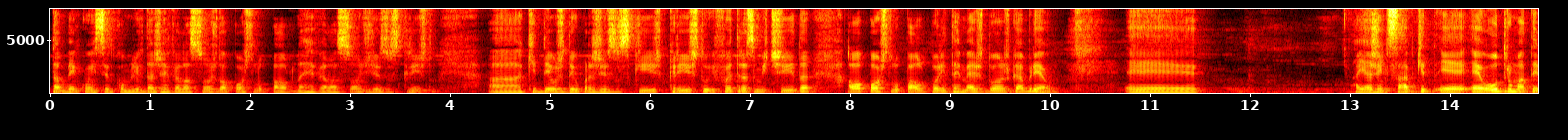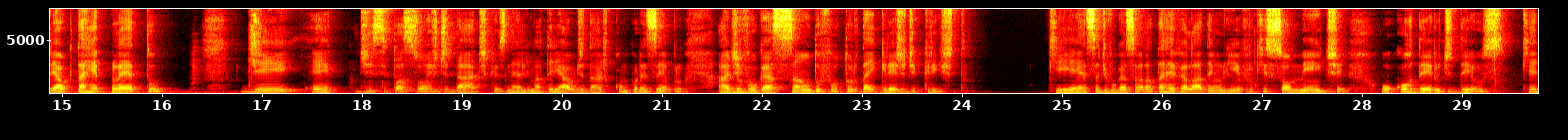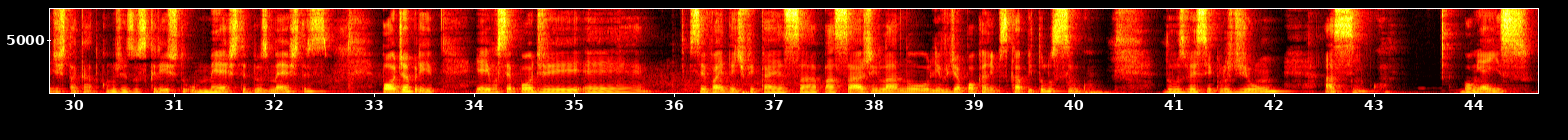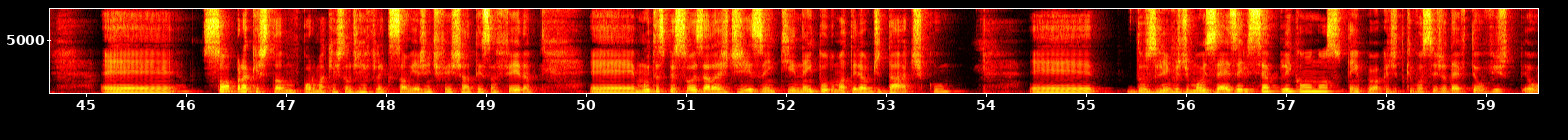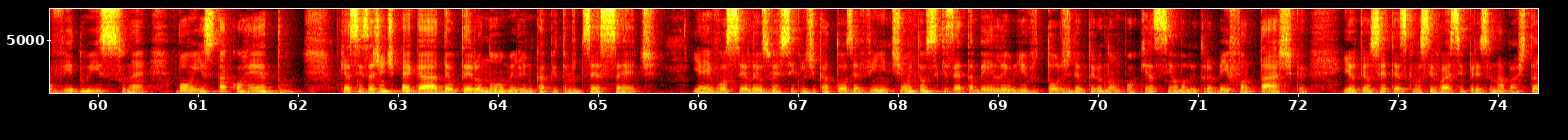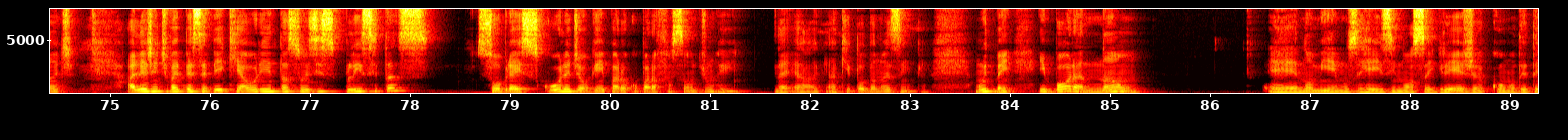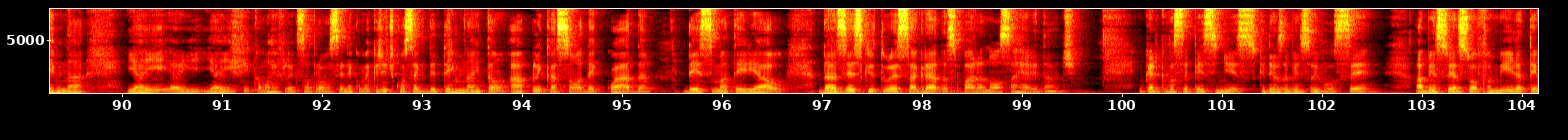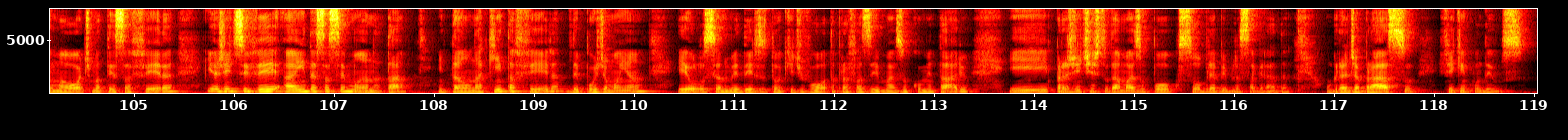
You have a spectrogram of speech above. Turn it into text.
também conhecido como livro das revelações do apóstolo Paulo, né? revelações de Jesus Cristo, que Deus deu para Jesus Cristo e foi transmitida ao apóstolo Paulo por intermédio do anjo Gabriel. É, aí a gente sabe que é, é outro material que está repleto de, é, de situações didáticas, né, de material didático, como por exemplo a divulgação do futuro da Igreja de Cristo. Que essa divulgação está revelada em um livro que somente o Cordeiro de Deus, que é destacado como Jesus Cristo, o mestre dos mestres, pode abrir. E aí você pode. É, você vai identificar essa passagem lá no livro de Apocalipse, capítulo 5, dos versículos de 1 a 5. Bom, e é isso. É, só para questão, por uma questão de reflexão e a gente fechar a terça-feira, é, muitas pessoas elas dizem que nem todo o material didático é, dos livros de Moisés eles se aplicam ao nosso tempo. Eu acredito que você já deve ter ouvido, ouvido isso, né? Bom, isso está correto. Porque assim, se a gente pegar Deuteronômio ali no capítulo 17 e aí você lê os versículos de 14 a 20, ou então se quiser também ler o livro todo de Deuteronômio, porque assim é uma leitura bem fantástica, e eu tenho certeza que você vai se impressionar bastante. Ali a gente vai perceber que há orientações explícitas sobre a escolha de alguém para ocupar a função de um rei. Né? Aqui estou dando um exemplo. Muito bem, embora não é, nomeemos reis em nossa igreja, como determinar. E aí, e, aí fica uma reflexão para você, né? Como é que a gente consegue determinar então a aplicação adequada desse material das escrituras sagradas para a nossa realidade? Eu quero que você pense nisso, que Deus abençoe você, abençoe a sua família, tenha uma ótima terça-feira e a gente se vê ainda essa semana, tá? Então, na quinta-feira, depois de amanhã, eu, Luciano Medeiros, estou aqui de volta para fazer mais um comentário e para a gente estudar mais um pouco sobre a Bíblia Sagrada. Um grande abraço, fiquem com Deus.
